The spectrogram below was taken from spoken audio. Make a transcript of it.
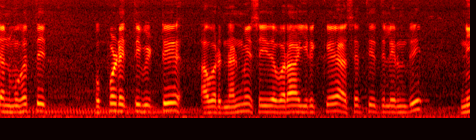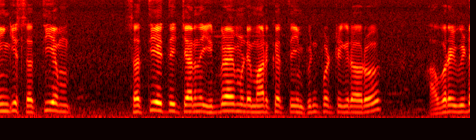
தன் முகத்தை ஒப்படைத்துவிட்டு அவர் நன்மை செய்தவராக இருக்க அசத்தியத்திலிருந்து நீங்கி சத்தியம் சத்தியத்தை சார்ந்த இப்ராஹிமுடைய மார்க்கத்தையும் பின்பற்றுகிறாரோ அவரை விட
